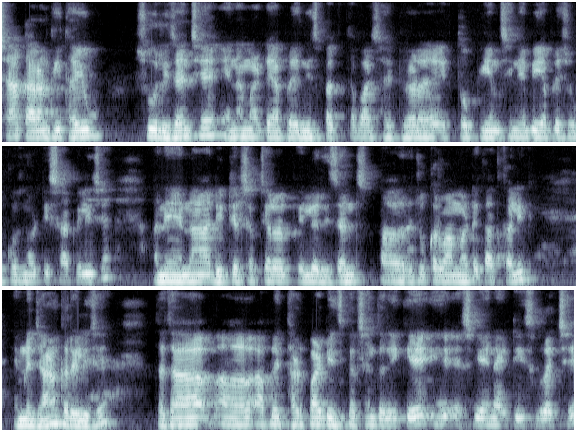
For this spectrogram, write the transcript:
શા કારણથી થયું શું રીઝન છે એના માટે આપણે નિષ્પક્ષ તપાસ હેઠળ એક તો પીએમસીને બી આપણે ચોક્કસ નોટિસ આપેલી છે અને એના ડિટેલ સ્ટ્રક્ચરલ ફેલિયર રિઝન્સ રજૂ કરવા માટે તાત્કાલિક એમને જાણ કરેલી છે. તથા આપણે થર્ડ પાર્ટી ઇન્સ્પેક્શન તરીકે એસબીઆઈ આઈટી સુરત છે.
